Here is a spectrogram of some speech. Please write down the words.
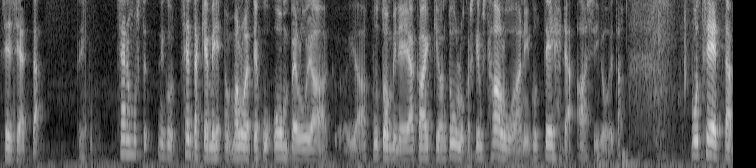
sen sijaan, että niin kuin, sehän on musta, niin kuin, sen takia me, mä luulen, että joku ompelu ja, ja kutominen ja kaikki on tullut, koska ihmiset haluaa niin kuin, tehdä asioita. Mutta se, että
